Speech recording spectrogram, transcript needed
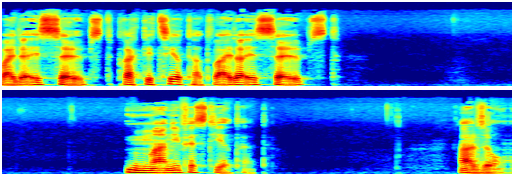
weil er es selbst praktiziert hat, weil er es selbst manifestiert hat. Also,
